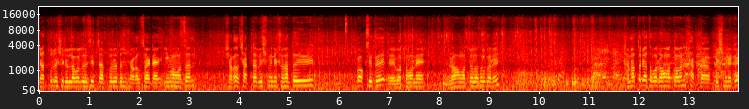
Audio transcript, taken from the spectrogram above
চাঁদপুরের শিরুল্লাহ বলে দিচ্ছি চাঁদপুরের উদ্দেশ্যে সকাল ছয়টায় ইমাম হাসান, সকাল সাতটা বিশ মিনিটে সোনাতৈরির প্রক্সিতে বর্তমানে রহমত চলাচল করে। সোনাতরি অথবা রহমত পাবেন সাতটা বিশ মিনিটে।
